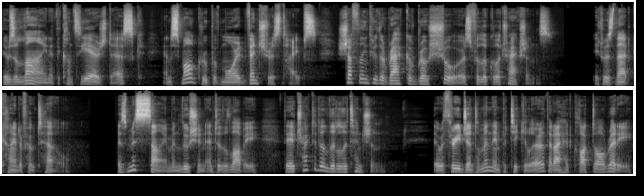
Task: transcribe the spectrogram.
There was a line at the concierge desk, and a small group of more adventurous types shuffling through the rack of brochures for local attractions. It was that kind of hotel. As Miss Syme and Lucian entered the lobby, they attracted a little attention. There were three gentlemen in particular that I had clocked already,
